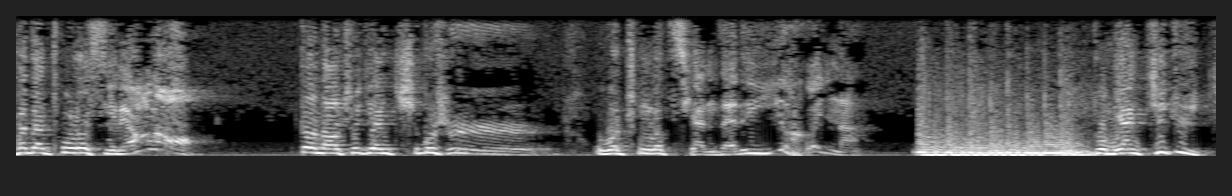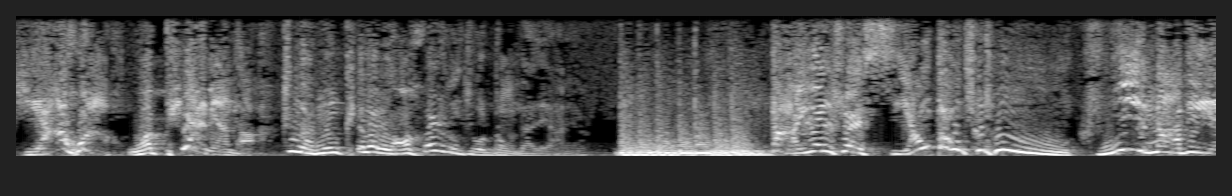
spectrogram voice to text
他再投了西凉了，到那时间岂不是？我成了千载的遗恨呐！不免几句假话，我骗骗他，这能给了老和尚就中的呀！大元帅想到此处，主意拿定，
